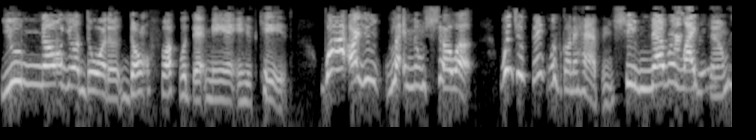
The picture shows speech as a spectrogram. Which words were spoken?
you know your daughter don't fuck with that man and his kids. Why are you letting them show up? What you think was going to happen? She never liked them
